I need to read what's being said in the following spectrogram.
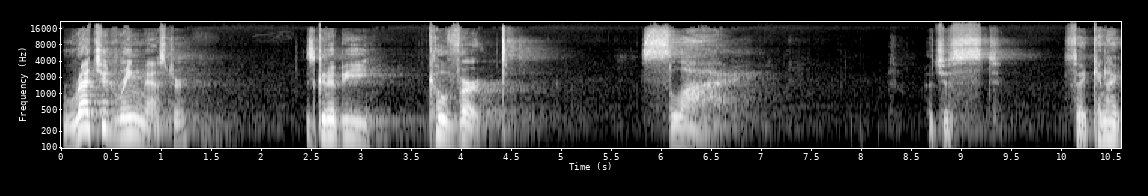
wretched ringmaster is going to be covert, sly. He'll just say, Can I,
